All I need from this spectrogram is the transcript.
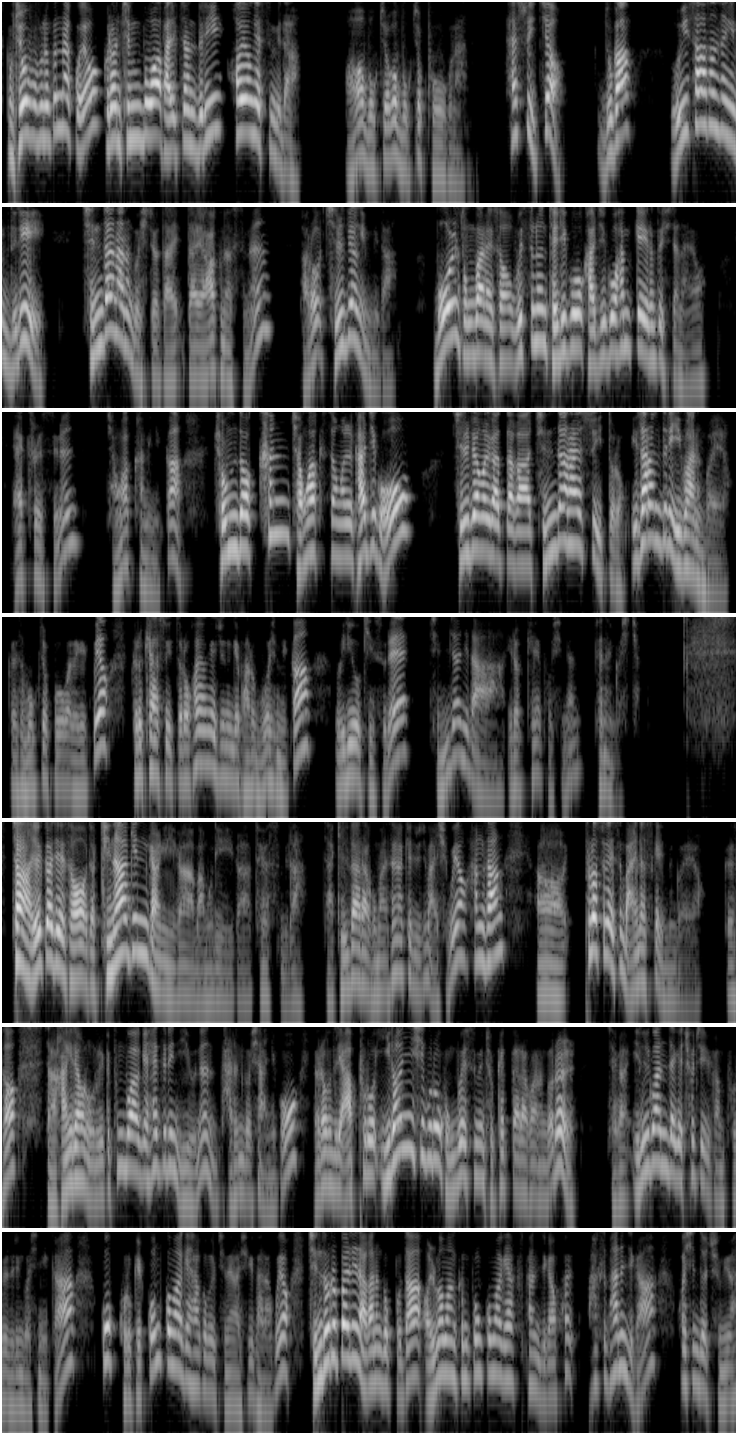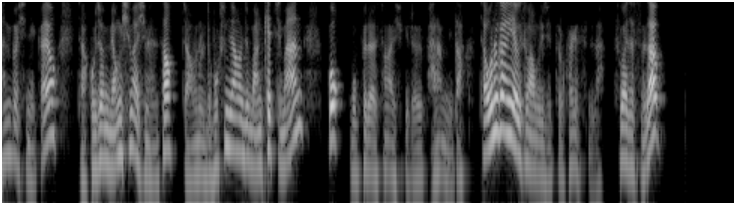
그럼 주어 부분은 끝났고요. 그런 진보와 발전들이 허용했습니다. 어, 목적어, 목적 보호구나. 할 수 있죠? 누가? 의사 선생님들이 진단하는 것이죠. 다이아그너스는 바로 질병입니다. 뭘 동반해서 with는 데리고 가지고 함께 이런 뜻이잖아요. accuracy는 정확함이니까 좀 더 큰 정확성을 가지고 질병을 갖다가 진단할 수 있도록 이 사람들이 이거 하는 거예요. 그래서 목적 보호가 되겠고요. 그렇게 할 수 있도록 허용해 주는 게 바로 무엇입니까? 의료 기술의 진전이다. 이렇게 보시면 되는 것이죠. 자, 여기까지 해서 자, 기나긴 강의가 마무리가 되었습니다. 자, 길다라고만 생각해 주지 마시고요. 항상 어, 플러스가 있으면 마이너스가 있는 거예요. 그래서 자, 강의량을 오늘 이렇게 풍부하게 해드린 이유는 다른 것이 아니고 여러분들이 앞으로 이런 식으로 공부했으면 좋겠다라고 하는 거를 제가 일관되게 초지일관 보여드린 것이니까 꼭 그렇게 꼼꼼하게 학업을 진행하시기 바라고요. 진도를 빨리 나가는 것보다 얼마만큼 꼼꼼하게 학습하는지가 훨- 학습하는지가 훨씬 더 중요한 것이니까요. 자, 그점 명심하시면서 자, 오늘도 복습량은 좀 많겠지만 꼭 목표 달성하시기를 바랍니다. 자, 오늘 강의 여기서 마무리 짓도록 하겠습니다. 수고하셨습니다.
